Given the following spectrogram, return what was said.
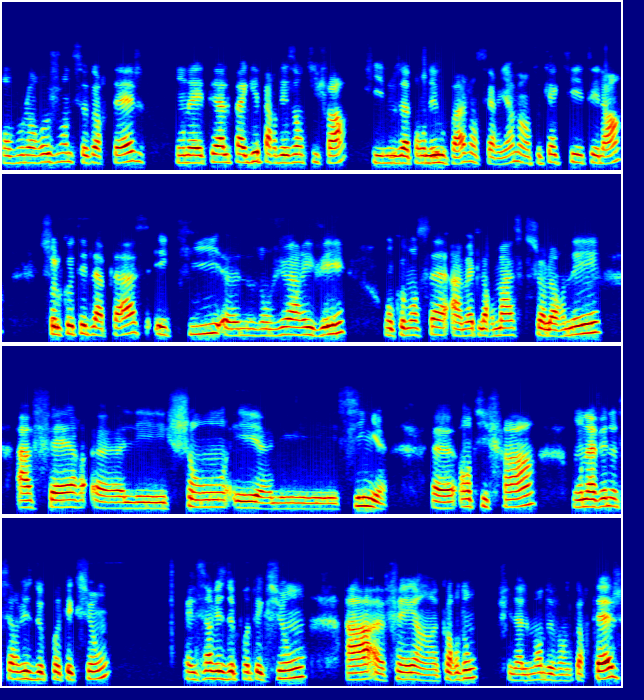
en voulant rejoindre ce cortège, on a été alpagué par des antifas qui nous attendaient ou pas, j'en sais rien, mais en tout cas qui étaient là sur le côté de la place et qui euh, nous ont vu arriver, ont commencé à mettre leur masque sur leur nez, à faire les chants et les signes antifa. On avait notre service de protection et le service de protection a fait un cordon finalement devant le cortège,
